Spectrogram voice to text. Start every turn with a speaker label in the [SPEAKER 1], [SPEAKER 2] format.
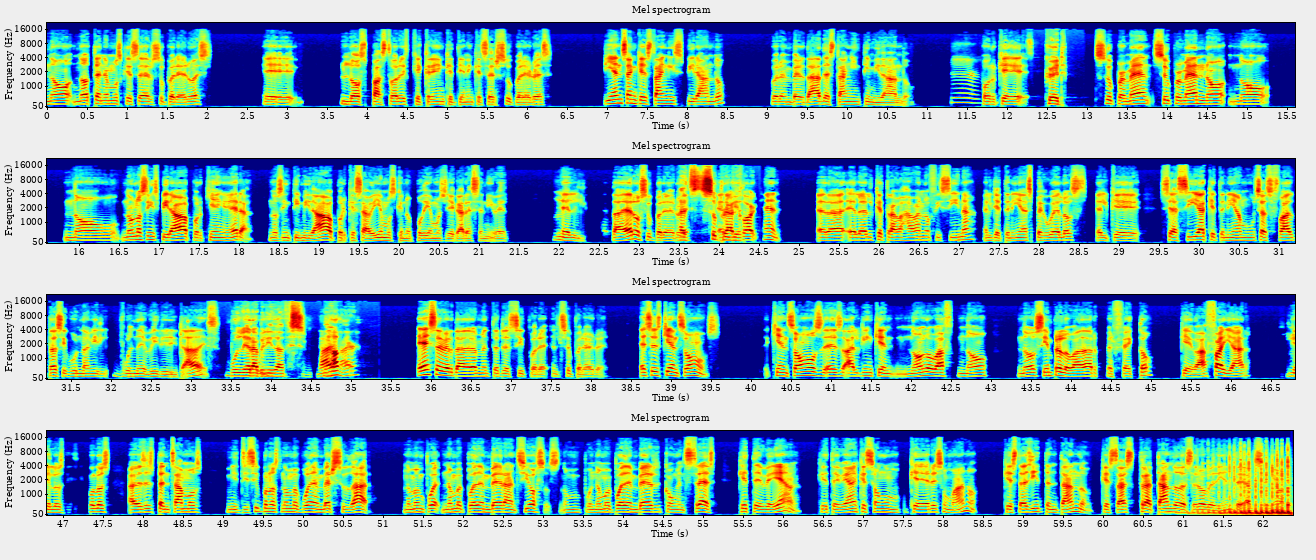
[SPEAKER 1] no, no tenemos que ser superhéroes. Eh, los pastores que creen que tienen que ser superhéroes piensan que están inspirando, pero en verdad están intimidando.
[SPEAKER 2] Mm.
[SPEAKER 1] Porque
[SPEAKER 3] Good.
[SPEAKER 1] Superman, Superman no, no, no, no nos inspiraba por quién era, nos intimidaba porque sabíamos que no podíamos llegar a ese nivel.
[SPEAKER 3] Mm.
[SPEAKER 1] El verdadero superhéroe
[SPEAKER 3] super
[SPEAKER 1] era
[SPEAKER 3] good.
[SPEAKER 1] Clark Kent. Era él el que trabajaba en la oficina, el que tenía espejuelos, el que se hacía que tenía muchas faltas y vulnerabil- vulnerabilidades.
[SPEAKER 3] Vulnerabilidades.
[SPEAKER 1] Ese verdaderamente es el, super- el superhéroe. Ese es quien somos. Quien somos es alguien que no lo va, no, no siempre lo va a dar perfecto, que va a fallar, que los discípulos a veces pensamos, mis discípulos no me pueden ver sudar, no me, no me pueden ver ansiosos, no me, no me pueden ver con el estrés, que te vean, que te vean que son, que eres humano, que estás intentando, que estás tratando de ser obediente al Señor.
